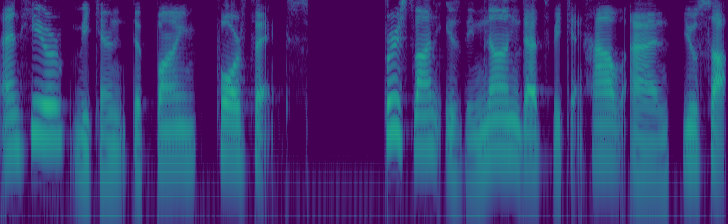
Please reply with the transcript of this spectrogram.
And here we can define four things. First one is the none that we can have and you saw.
